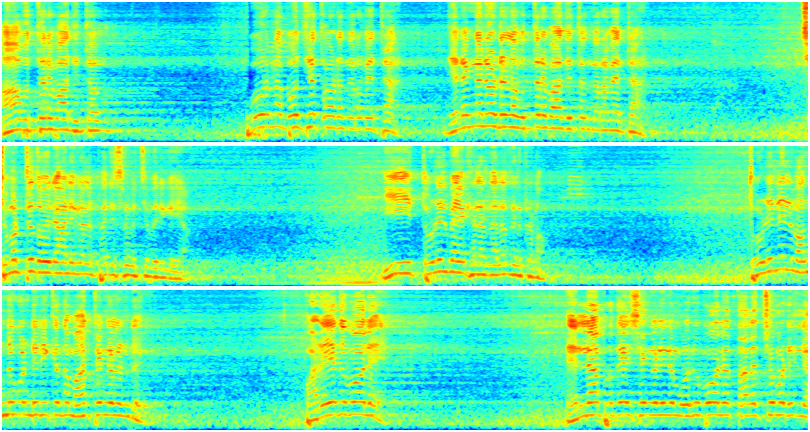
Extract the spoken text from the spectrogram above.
ആ ഉത്തരവാദിത്വം പൂർണ ബോധ്യത്തോടെ നിറവേറ്റാൻ ജനങ്ങളോടുള്ള ഉത്തരവാദിത്വം നിറവേറ്റാൻ ചുമട്ടു തൊഴിലാളികൾ പരിശ്രമിച്ചു വരികയാണ്. ഈ തൊഴിൽ മേഖല നിലനിൽക്കണം. തൊഴിലിൽ വന്നുകൊണ്ടിരിക്കുന്ന മാറ്റങ്ങളുണ്ട്. പഴയതുപോലെ എല്ലാ പ്രദേശങ്ങളിലും ഒരുപോലെ തലച്ചുമടില്ല.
